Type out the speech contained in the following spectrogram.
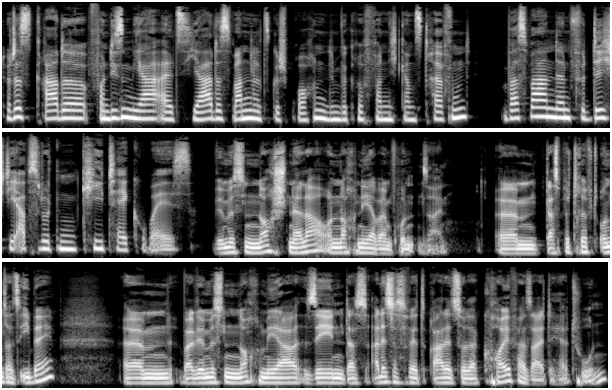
Du hattest gerade von diesem Jahr als Jahr des Wandels gesprochen. Den Begriff fand ich ganz treffend. Was waren denn für dich die absoluten Key Takeaways? Wir müssen noch schneller und noch näher beim Kunden sein. Ähm, das betrifft uns als eBay, ähm, weil wir müssen noch mehr sehen, dass alles, was wir gerade zu der Käuferseite her tun,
